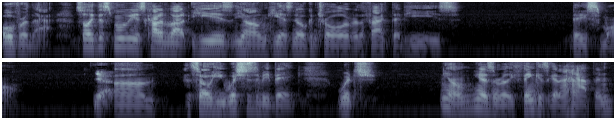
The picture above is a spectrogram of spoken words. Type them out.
over that. So like this movie is kind of about he is young, he has no control over the fact that he's that he's small. Yeah. Um and so he wishes to be big, which you know, he doesn't really think is going to happen,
